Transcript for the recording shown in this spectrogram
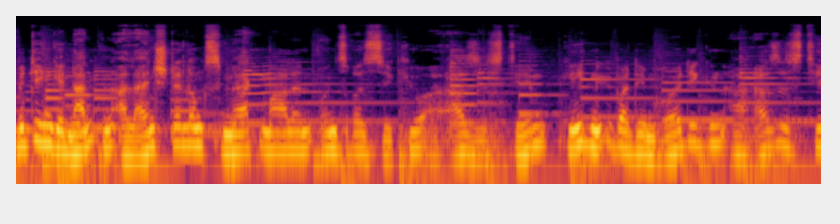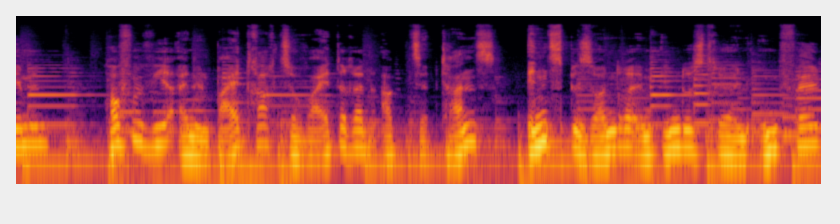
Mit den genannten Alleinstellungsmerkmalen unseres Secure AR-Systems gegenüber dem heutigen AR-Systemen hoffen wir einen Beitrag zur weiteren Akzeptanz, insbesondere im industriellen Umfeld,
